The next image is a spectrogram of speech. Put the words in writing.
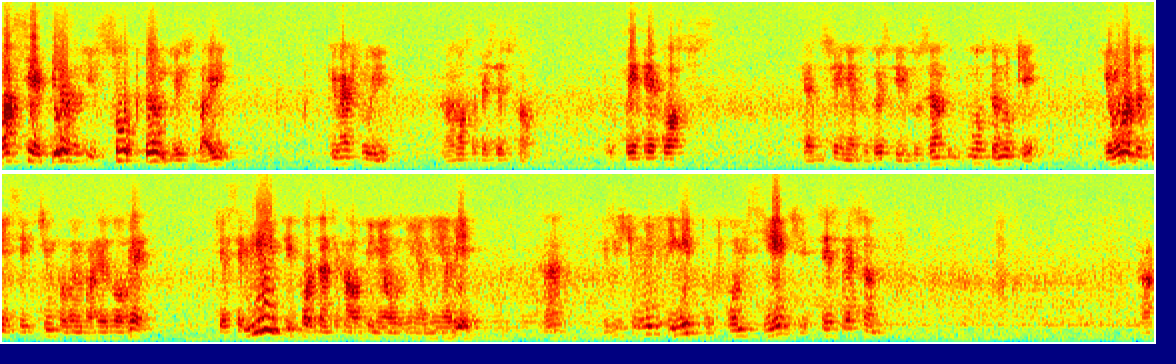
com a certeza que soltando isso daí, que vai fluir na nossa percepção? O Pentecostes, que é o discernimento do Espírito Santo, mostrando o quê? Que onde eu pensei que tinha um problema para resolver, que ia ser muito importante aquela opiniãozinha minha ali, né? existe um infinito onisciente se expressando. Tá?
